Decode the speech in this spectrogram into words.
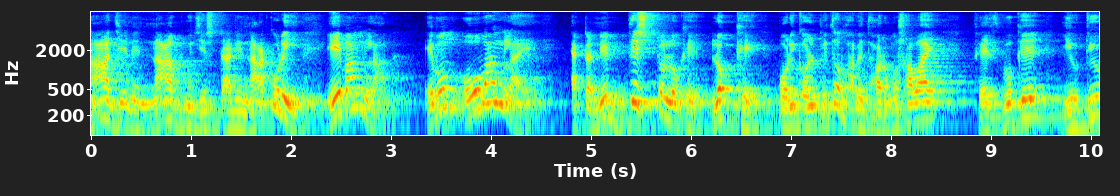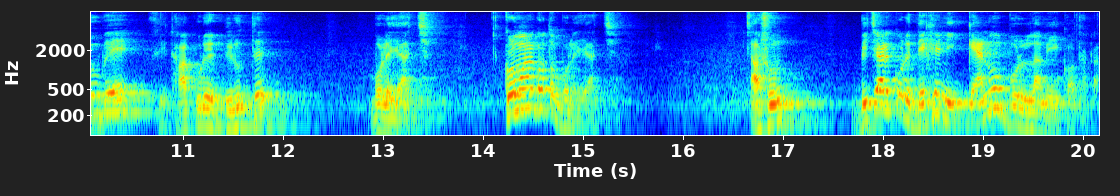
না জেনে, না বুঝে স্টাডি না করেই এ বাংলা এবং ও বাংলায় একটা নির্দিষ্ট লোকে, লক্ষ্যে পরিকল্পিতভাবে ধর্মসভায়, ফেসবুকে, ইউটিউবে শ্রী ঠাকুরের বিরুদ্ধে বলে যাচ্ছে। ক্রমাগত বলে যাচ্ছে। আসুন বিচার করে দেখে নিই কেন বললাম এই কথাটা।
